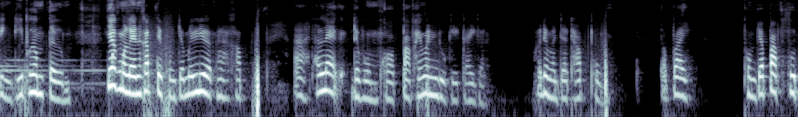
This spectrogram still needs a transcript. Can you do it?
สิ่งที่เพิ่มเติม เลือกมาเลยนะครับแต่ผมจะไม่เลือกนะครับ อะถ้าแรกเดี๋ยวผมขอปรับให้มันอยู่ไกลๆก่อนเพราะเดี๋ยวมันจะทับผม ต่อไป ผมจะปรับสุด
